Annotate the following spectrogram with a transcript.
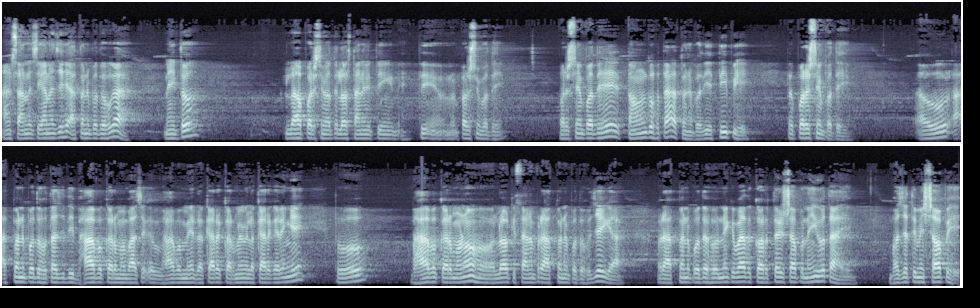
आने से आना चाहिए आत्मने पद होगा। नहीं तो लह परिसीमत लह स्थान में तीन पद है परिसीम पद है, तंग होता है आत्मने पद ये तीप है तो परिसीम पद है और आत्मन पद होता यदि भाव कर्म वाचक भाव में लकार, कर्म में लकार करेंगे तो भाव कर्मणो हो ल के स्थान पर आत्मनिपद हो जाएगा। और आत्मनिपद होने के बाद कर्तरी सप नहीं होता है। भजत में सप है।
